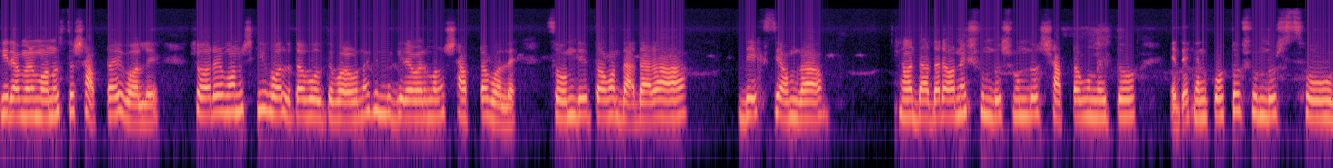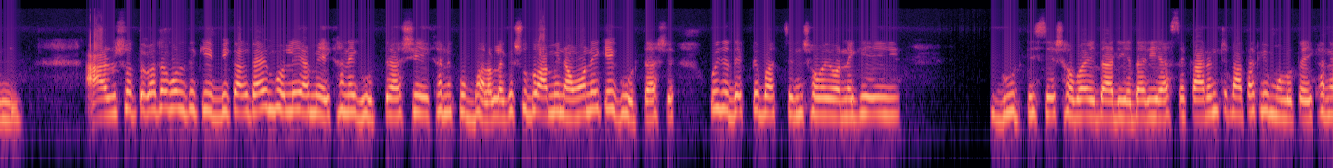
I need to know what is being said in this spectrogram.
গ্রামের মানুষ তো সাপটাই বলে। শহরের মানুষ কি বলে তা বলতে পারব না, কিন্তু গ্রামের মানুষ সাপটা বলে। সোন দিয়ে তো আমার দাদারা দেখছি আমরা। আমার দাদারা অনেক সুন্দর সুন্দর সাপটা বানাইতো। এ দেখেন কত সুন্দর সোন। আর সত্য কথা বলতে কি, বিকাল টাইম হলেই আমি এখানে ঘুরতে আসি, এখানে খুব ভালো লাগে। শুধু আমি না, অনেকেই ঘুরতে আসে। ওই যে দেখতে পাচ্ছেন সবাই অনেকেই ঘুরতেছে, সবাই দাঁড়িয়ে দাঁড়িয়ে আছে। কারেন্ট না থাকলে মূলত এখানে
